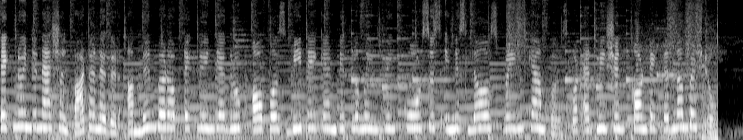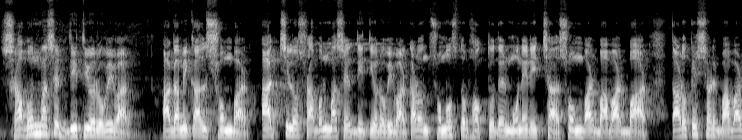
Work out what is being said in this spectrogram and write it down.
Techno International Bhatanagar, a member of Techno India Group, offers BTEC and Diploma Engineering courses in its Love Green campus. For admission, contact the number shown. শ্রাবণ মাসের দ্বিতীয় রবিবার আগামীকাল সোমবার আজ ছিল শ্রাবণ মাসের দ্বিতীয় রবিবার কারণ সমস্ত ভক্তদের মনের ইচ্ছা সোমবার বাবার বার তারকেশ্বরের বাবার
